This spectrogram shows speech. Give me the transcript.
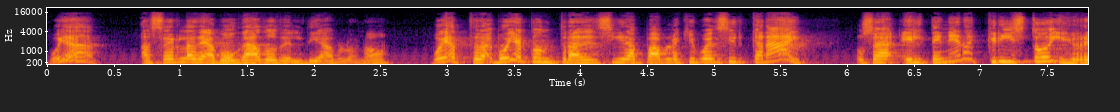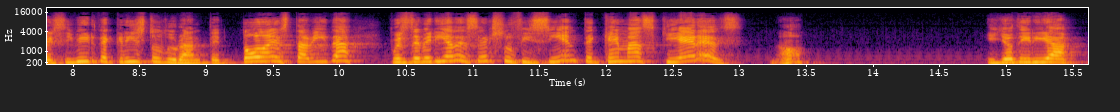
Voy a hacerla de abogado del diablo, ¿no? Voy a, voy a contradecir a Pablo aquí, voy a decir, caray, o sea, el tener a Cristo y recibir de Cristo durante toda esta vida, pues debería de ser suficiente. ¿Qué más quieres? ¿No? Y yo diría,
